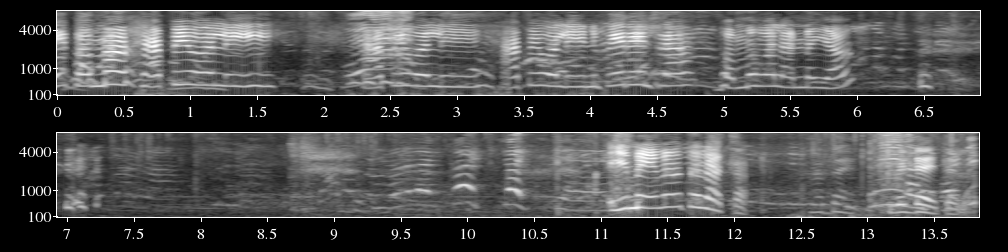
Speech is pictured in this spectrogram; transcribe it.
ఏ బొమ్మ happy Holi happy Holi happy Holi నీ పేరేంట్రా? బొమ్మ వాళ్ళ అన్నయ్య. ఈమె ఏమవుతుంది అక్క బిడ్డ అవుతుంది.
